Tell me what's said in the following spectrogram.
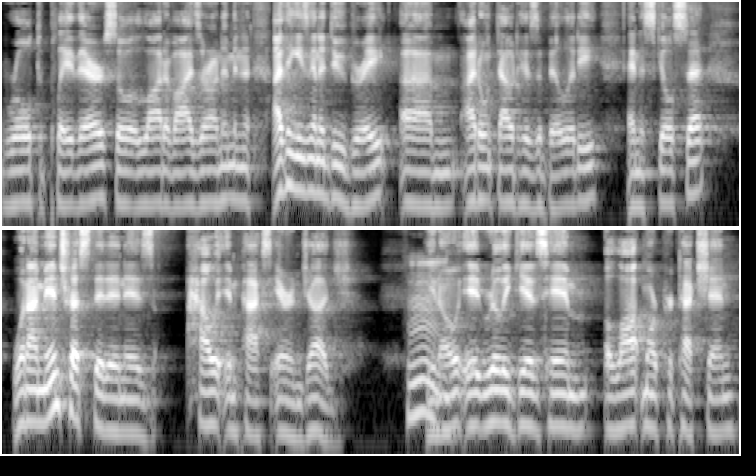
role to play there. So a lot of eyes are on him, and I think he's going to do great. Um, I don't doubt his ability and his skill set. What I'm interested in is how it impacts Aaron Judge. Hmm. You know, it really gives him a lot more protection.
